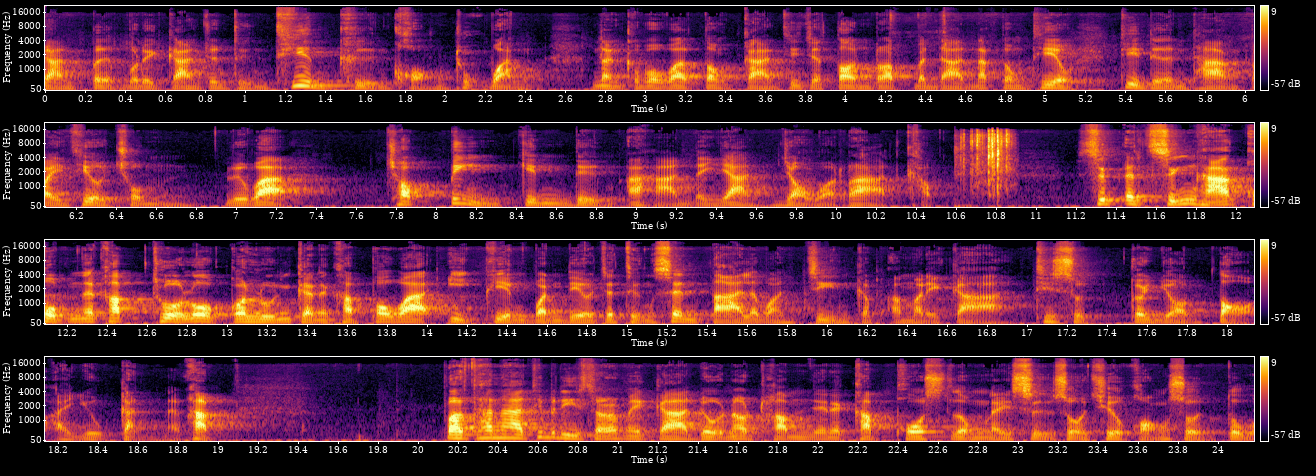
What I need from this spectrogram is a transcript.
การเปิดบริการจนถึงเที่ยงคืนของทุกวัน นั่นก็เพราะว่าต้องการที่จะต้อนรับบรรดานักท่องเที่ยวที่เดินทางไปเที่ยวชม หรือว่า ช้อปปิ้งกินดื่มอาหารในย่านเยาวราชครับ 11 สิงหาคมนะครับทั่วโลกก็ลุ้นกันนะครับ เพราะว่าอีกเพียงวันเดียวจะถึงเส้นตายระหว่างจีนกับอเมริกาที่สุดก็ยอมต่ออายุกันนะครับประธานาธิบดีสหรัฐอเมริกาโดนัลด์ทรัมป์เนี่ยนะครับโพสต์ลงในสื่อโซเชียลของส่วนตัว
